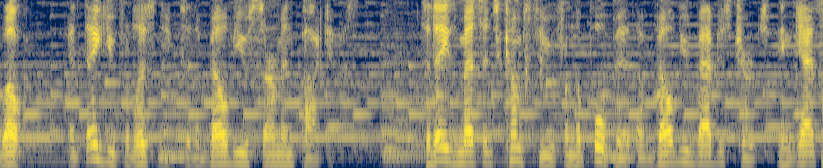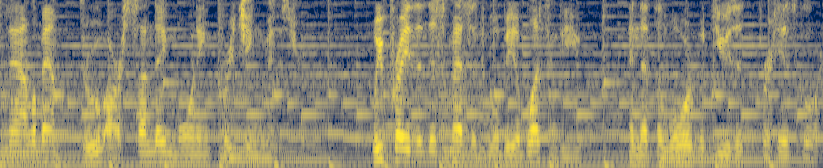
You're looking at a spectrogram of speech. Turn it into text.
Welcome, and thank you for listening to the Bellevue Sermon Podcast. Today's message comes to you from the pulpit of Bellevue Baptist Church in Gadsden, Alabama, through our Sunday morning preaching ministry. We pray that this message will be a blessing to you and that the Lord would use it for His glory.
